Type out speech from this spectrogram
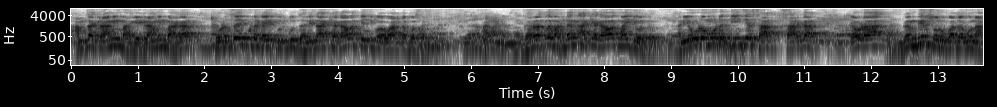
आमचा ग्रामीण भाग आहे. ग्रामीण भागात थोडंसंही कुठं काही कुजबूज झाली तर अख्ख्या गावात त्याची वार्ता पसरली. आणि घरातलं भांडण अख्ख्या गावात माहिती होतं. आणि एवढं मोठं तीनशे सात सारखात एवढा गंभीर स्वरूपाचा गुन्हा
